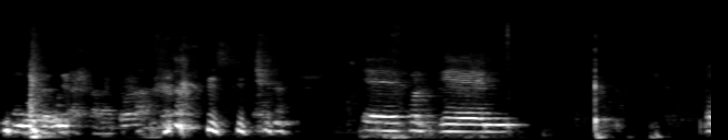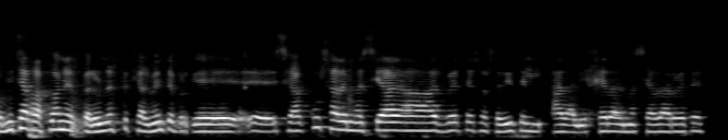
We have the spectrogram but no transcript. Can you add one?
Tengo preguntas para todas. eh, porque por muchas razones, pero no especialmente porque eh, se acusa demasiadas veces o se dice a la ligera demasiadas veces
